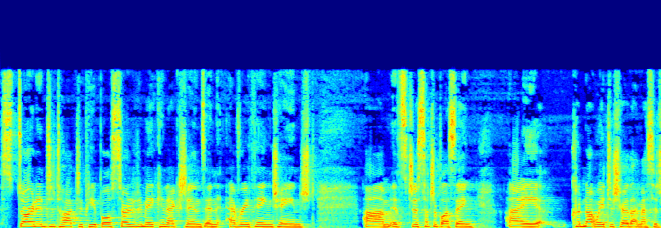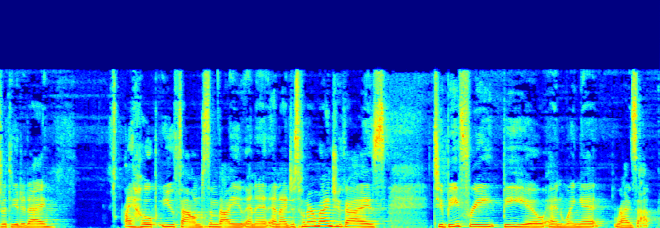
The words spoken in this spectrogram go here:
started to talk to people, started to make connections, and everything changed. Um, it's just such a blessing. I could not wait to share that message with you today. I hope you found some value in it. And I just want to remind you guys to be free, be you, and wing it, rise up.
